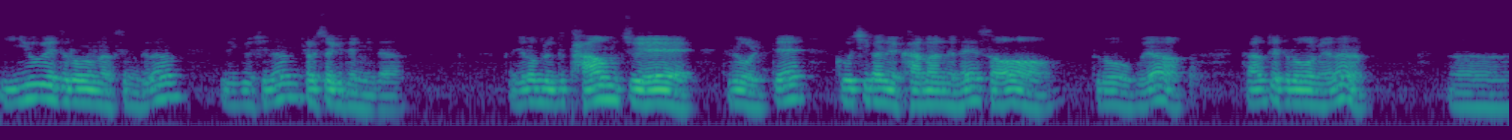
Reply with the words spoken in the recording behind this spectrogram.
이후에 들어오는 학생들은 1교시는 결석이 됩니다. 여러분들도 다음 주에 들어올 때 그 시간을 감안을 해서 들어오고요. 다음 주에 들어오면은 어,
